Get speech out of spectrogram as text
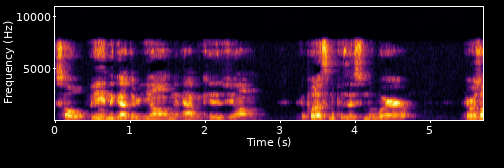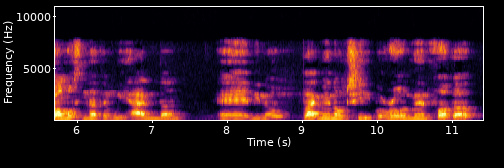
So being together young and having kids young, it put us in a position to where there was almost nothing we hadn't done. And, you know, black men don't cheat, but real men fuck up.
